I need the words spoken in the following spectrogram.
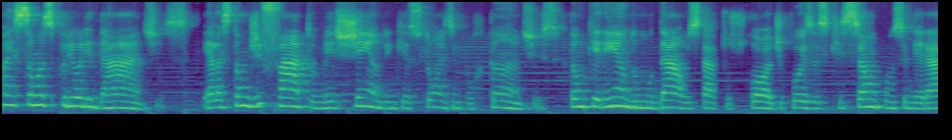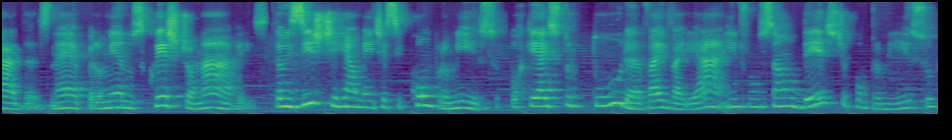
Quais são as prioridades? Elas estão de fato mexendo em questões importantes? Estão querendo mudar o status quo de coisas que são consideradas, né, pelo menos questionáveis? Então existe realmente esse compromisso, porque a estrutura vai variar em função deste compromisso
